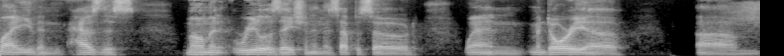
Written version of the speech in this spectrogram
Might even has this moment realization in this episode when Midoriya um,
